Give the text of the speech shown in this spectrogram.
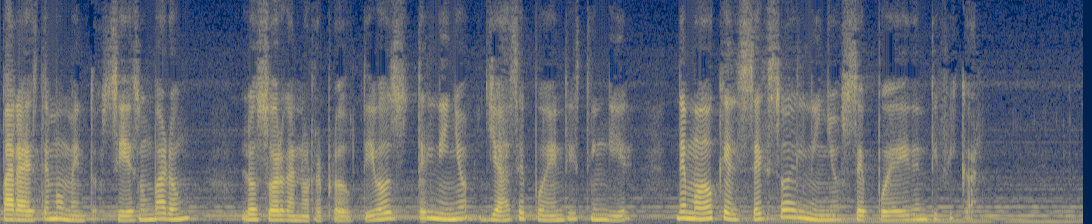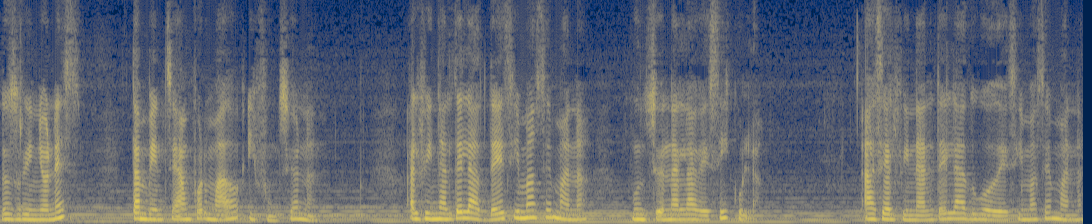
Para este momento, si es un varón, los órganos reproductivos del niño ya se pueden distinguir, de modo que el sexo del niño se puede identificar. Los riñones también se han formado y funcionan. Al final de la décima semana funciona la vesícula. Hacia el final de la duodécima semana,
